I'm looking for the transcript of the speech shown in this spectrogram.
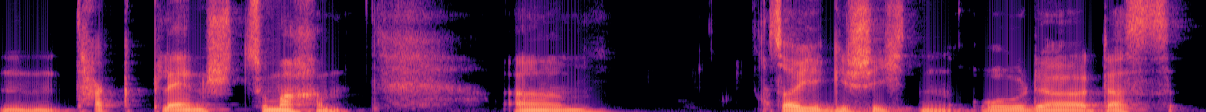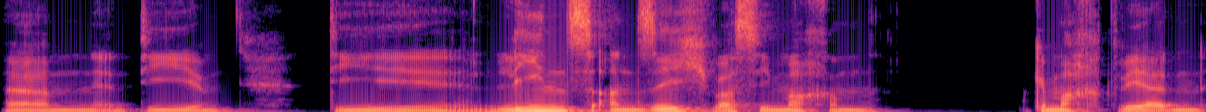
einen Tack-Planche zu machen. Ähm, solche Geschichten. Oder dass ähm, die, die Leans an sich, was sie machen, gemacht werden,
